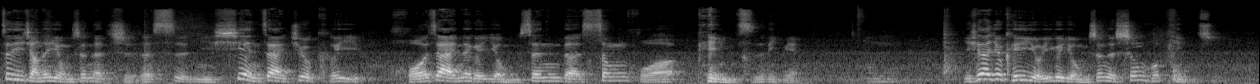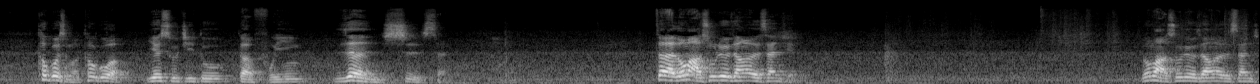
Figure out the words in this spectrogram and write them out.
这里讲的永生呢，指的是你现在就可以活在那个永生的生活品质里面，你现在就可以有一个永生的生活品质。透过什么？透过耶稣基督的福音认识神。再来，罗马书六章二十三节。罗马书六章二十三节。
